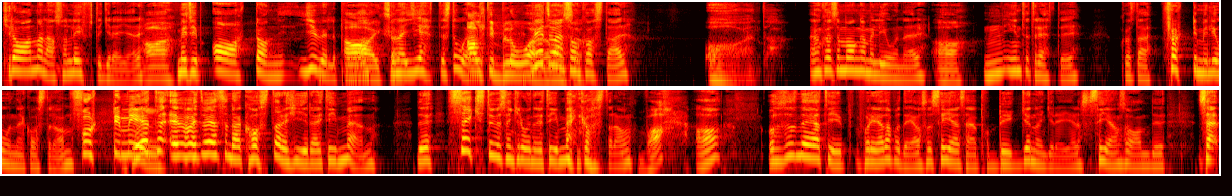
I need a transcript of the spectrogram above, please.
kranarna som lyfter grejer. Ja. Med typ 18 hjul på. Ja, de är jättestora. Alltid blåa. Vet du vad en sån också. kostar? Åh, vänta. Den kostar många miljoner. Ja. Mm, inte 30. Kostar 40 miljoner kostar de. 40 mil! Vet eh, vet du vad en sån där kostar att hyra i timmen? Du, 6 000 kronor i timmen kostar de. Va? Ja. Och så när jag typ får reda på det och så ser jag så här på byggen och grejer så ser jag en sån du, så här,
